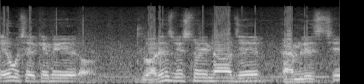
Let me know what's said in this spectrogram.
એવું છે કે ભાઈ લોરેન્સ બિશ્નોઈના જે ફેમિલીઝ છે,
